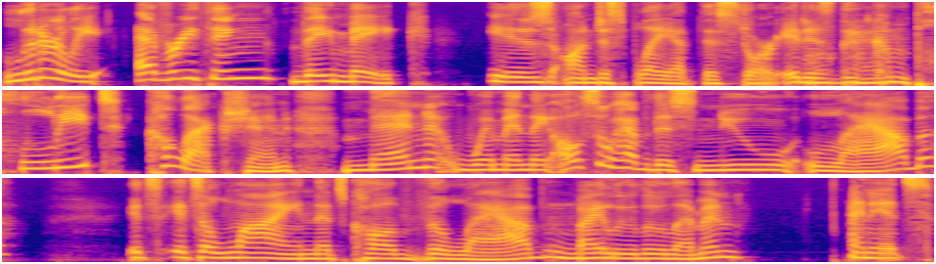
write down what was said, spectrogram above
Literally everything they make is on display at this store. It is the complete collection, men, women. They also have this new lab. It's it's a line that's called the Lab by Mm-hmm. Lululemon. And it's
